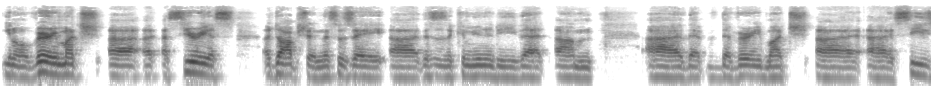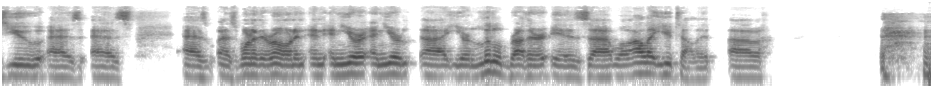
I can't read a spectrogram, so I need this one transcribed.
you know very much uh, a, a, serious adoption. This is a uh, this is a community that. Um, uh, that that very much uh, uh, sees you as as as as one of their own, and and, and your and your uh, your little brother is well. I'll let you tell it. Uh,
